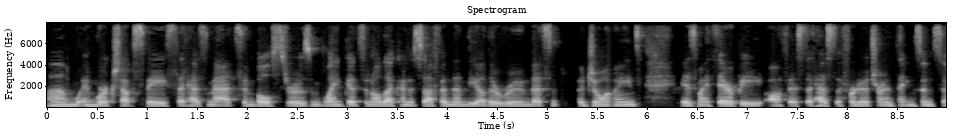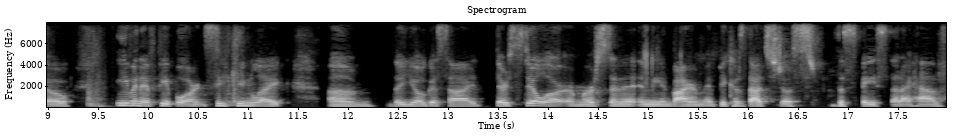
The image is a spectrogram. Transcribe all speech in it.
um, and workshop space that has mats and bolsters and blankets and all that kind of stuff. And then the other room that's adjoined is my therapy office that has the furniture and things. And so even if people aren't seeking like um, the yoga side, they still are immersed in it in the environment because that's just the space that I have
